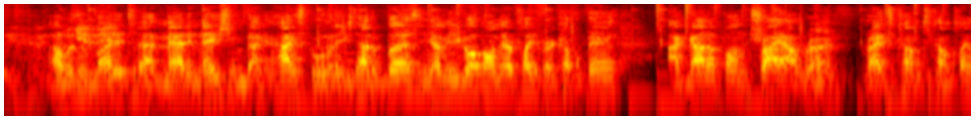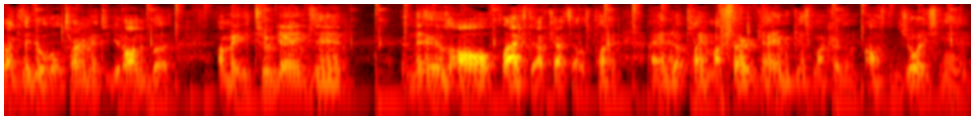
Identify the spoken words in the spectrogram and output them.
we- we I was get it in. invited to that Madden Nation back in high school when they used to have the bus, and you know what I mean. You go up on there, play for a couple bands. I got up on the tryout run, right, to come to come play, like they do a little tournament to get on the bus. I made it two games in, and then it was all Flagstaff cats I was playing. I ended up playing my third game against my cousin Austin Joyce, man.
